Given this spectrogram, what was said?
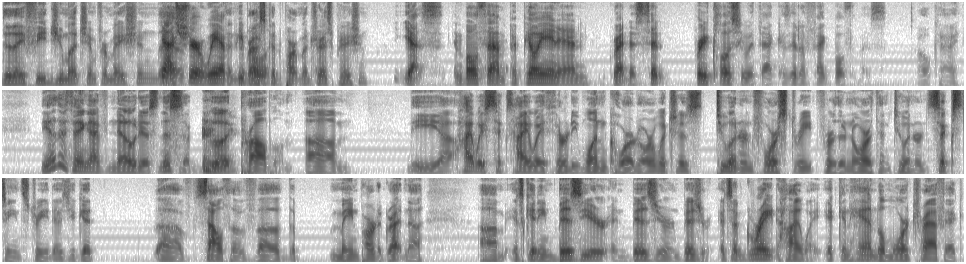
Do they feed you much information? Yeah, sure. We have the people- Nebraska Department of Transportation. yes, and both um, Papillion and Gretna sit pretty closely with that because it'll affect both of us. Okay. The other thing I've noticed, and this is a good problem, um, the uh, Highway 6, Highway 31 corridor, which is 204th Street further north and 216th Street as you get uh, south of uh, the main part of Gretna, um, it's getting busier and busier and busier. It's a great highway. It can handle more traffic,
